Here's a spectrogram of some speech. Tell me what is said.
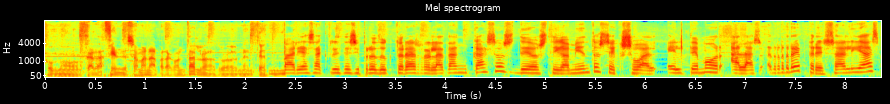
como cada fin de semana para contarlo, naturalmente. Varias actrices y productoras relatan casos de hostigamiento sexual. El temor a las represalias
